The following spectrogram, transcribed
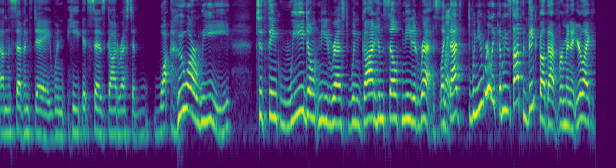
on the seventh day when he it says God rested. What, who are we? to think we don't need rest when God Himself needed rest. Like right. that's when you really, I mean, stop and think about that for a minute. You're like,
